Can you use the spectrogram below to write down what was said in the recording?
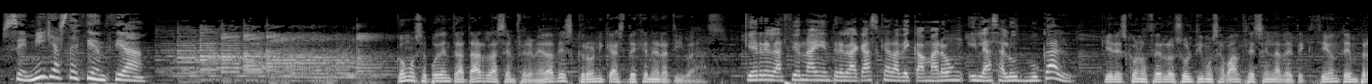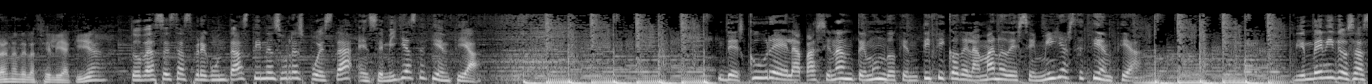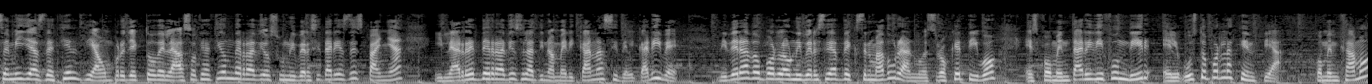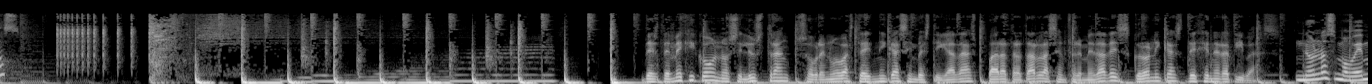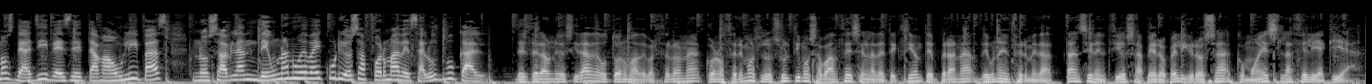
Semillas de Ciencia. ¿Cómo se pueden tratar las enfermedades crónicas degenerativas? ¿Qué relación hay entre la cáscara de camarón y la salud bucal? ¿Quieres conocer los últimos avances en la detección temprana de la celiaquía? Todas estas preguntas tienen su respuesta en Semillas de Ciencia. Descubre el apasionante mundo científico de la mano de Semillas de Ciencia. Bienvenidos a Semillas de Ciencia, un proyecto de la Asociación de Radios Universitarias de España y la Red de Radios Latinoamericanas y del Caribe. Liderado por la Universidad de Extremadura, nuestro objetivo es fomentar y difundir el gusto por la ciencia. ¿Comenzamos? Desde México nos ilustran sobre nuevas técnicas investigadas para tratar las enfermedades crónicas degenerativas. No nos movemos de allí, desde Tamaulipas nos hablan de una nueva y curiosa forma de salud bucal. Desde la Universidad Autónoma de Barcelona conoceremos los últimos avances en la detección temprana de una enfermedad tan silenciosa pero peligrosa como es la celiaquía.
